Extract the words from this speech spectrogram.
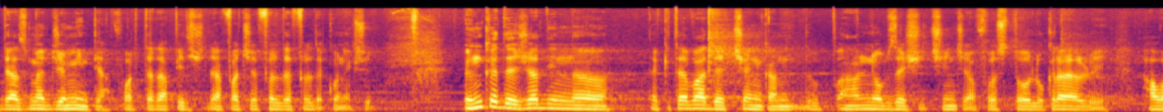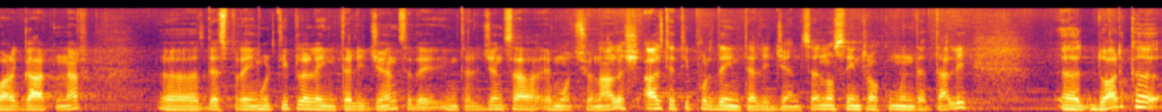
de a-ți merge mintea foarte rapid și de a face fel de fel de conexiuni. Încă deja din de câteva decenii, cam după anii 85, a fost o lucrare a lui Howard Gardner, Uh, despre multiplele inteligențe, de inteligența emoțională și alte tipuri de inteligență. Nu o să intru acum în detalii, uh, doar că uh,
